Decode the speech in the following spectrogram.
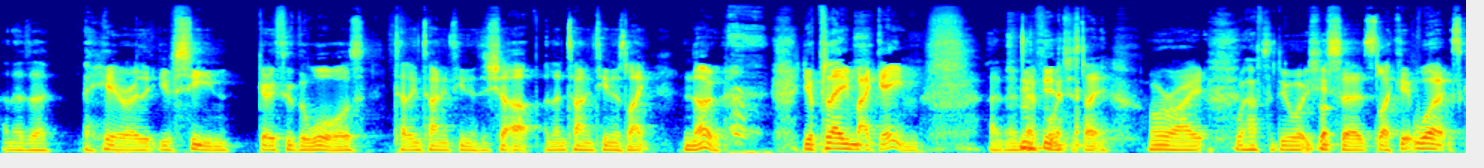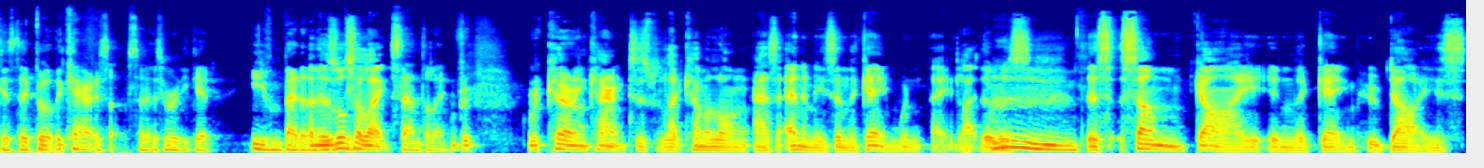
and there's a, a hero that you've seen go through the wars telling Tiny Tina to shut up and then Tiny Tina's like, No, you're playing my game and then everyone's just like, All right, we'll have to do what she says. Like it works because they built the characters up, so it's really good. Even better than And there's also like standalone. re- recurring characters would like come along as enemies in the game, wouldn't they? Like there was, hmm. there's some guy in the game who dies,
